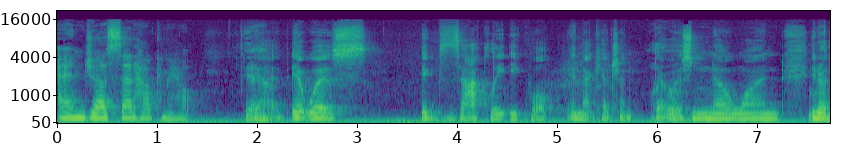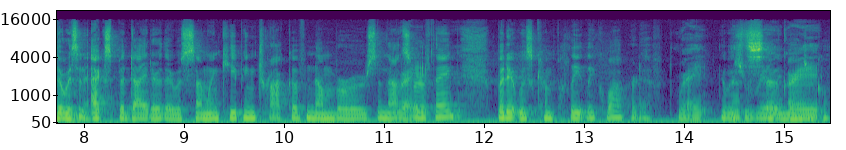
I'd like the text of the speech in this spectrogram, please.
and just said, "How can I help?" Yeah. Yeah, it was exactly equal in that kitchen. There was no one, you know, there was an expediter, there was someone keeping track of numbers and that sort of thing, but it was completely cooperative. Right. It was That's really so great. magical.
